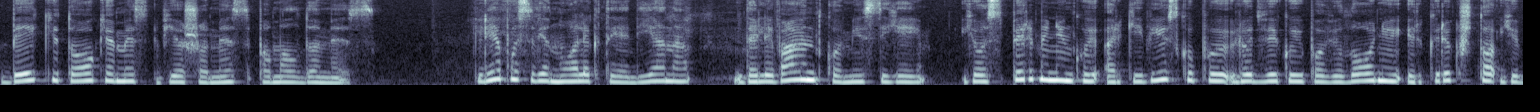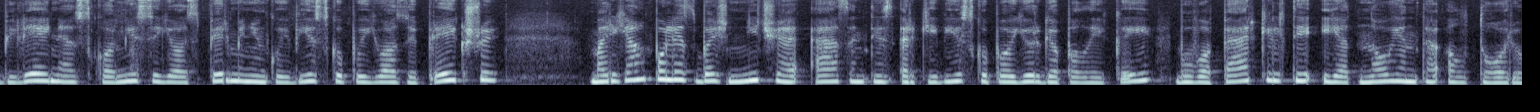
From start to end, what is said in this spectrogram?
bei kitokiomis viešomis pamaldomis. Liepos 11 dieną, dalyvaujant komisijai, jos pirmininkui arkivyskupui Liudvikui Paviloniui ir Krikšto jubiliejinės komisijos pirmininkui vyskupui Juozui Preikšui, Marijampolės bažnyčioje esantis arkivyskupo Jurgio palaikai buvo perkelti į atnaujintą altorių.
